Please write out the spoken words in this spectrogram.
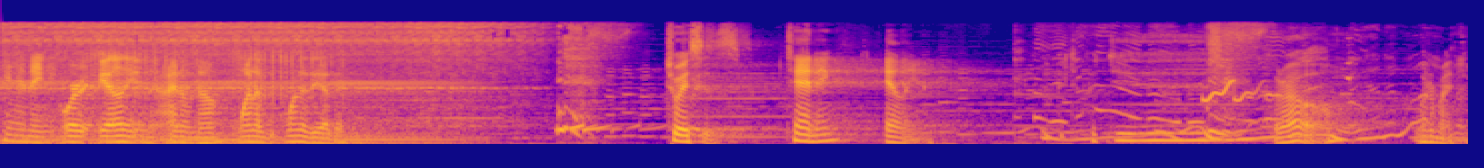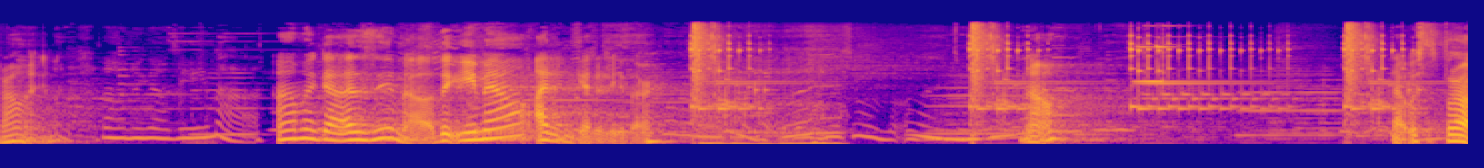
Tanning or alien, I don't know. One of the, one of the other. Choices. Tanning, alien. Throw. What am I throwing? Oh my god, email. The email? I didn't get it either. No? That was throw.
